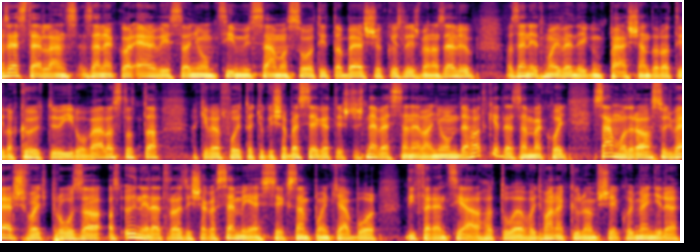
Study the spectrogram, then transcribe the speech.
Az Eszterlánc zenekar Elvész a nyom című száma szólt itt a belső közlésben az előbb. A zenét mai vendégünk Pál Sándor Attila költőíró választotta, akivel folytatjuk is a beszélgetést, és ne vesszen el a nyom, de hadd kérdezzem meg, hogy számodra az, hogy vers vagy próza az önéletrajziság a személyesség szempontjából differenciálható-e, vagy van-e különbség, hogy mennyire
